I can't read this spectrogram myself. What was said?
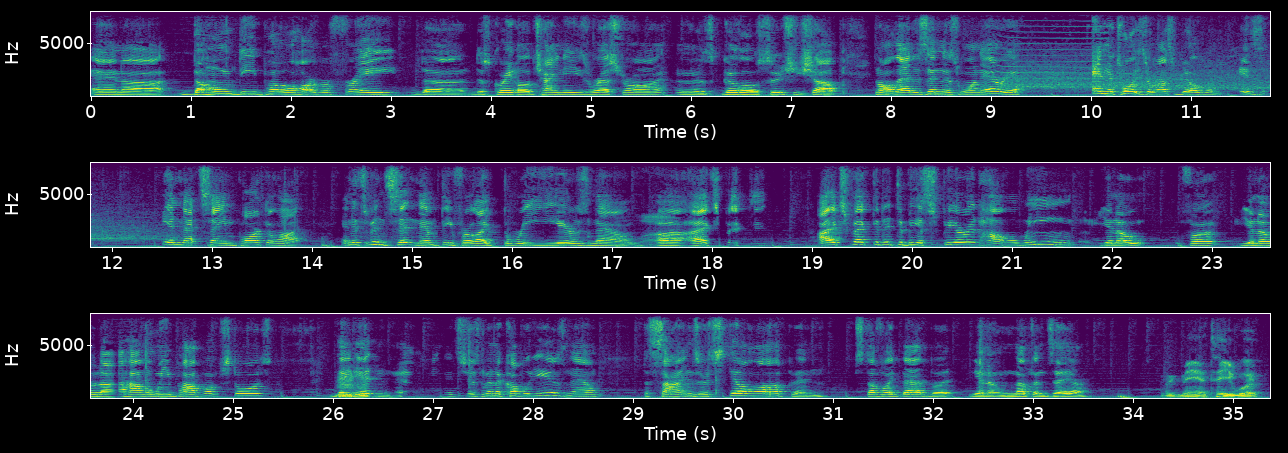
And uh, the Home Depot, Harbor Freight, the this great little Chinese restaurant, and this good little sushi shop, and all that is in this one area. And the Toys R Us building is in that same parking lot, and it's been sitting empty for like three years now. Uh, I expected, I expected it to be a spirit Halloween, you know, for you know the Halloween pop up stores. They Mhm. didn't. It's just been a couple years now. The signs are still up and stuff like that, but you know nothing's there. Like man, I tell you what,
